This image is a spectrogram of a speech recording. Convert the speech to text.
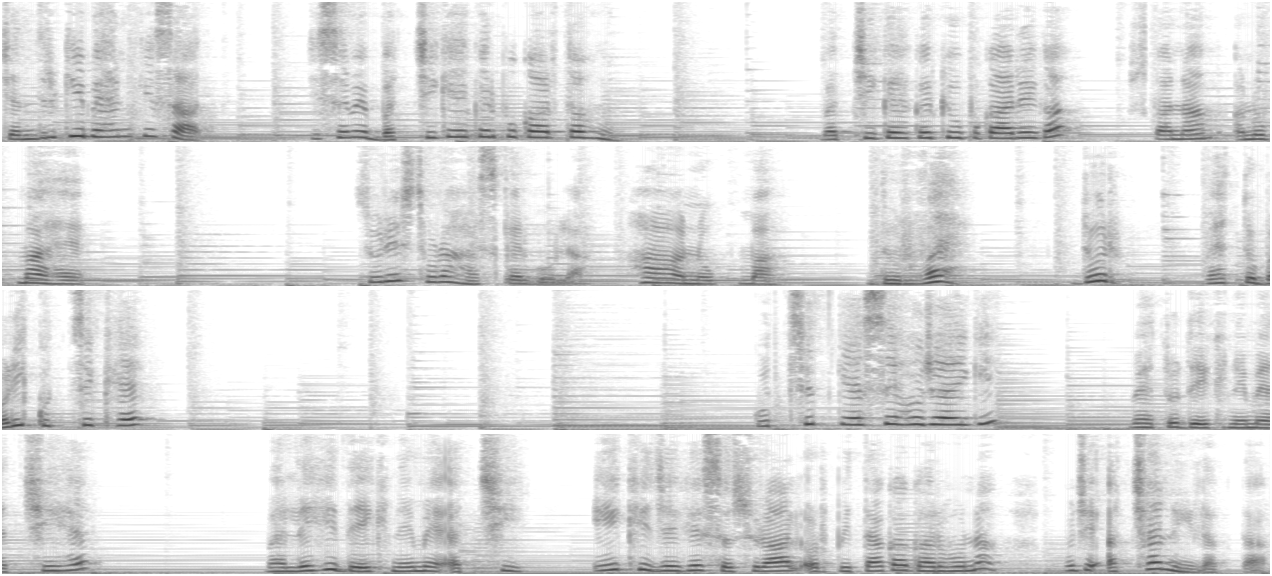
चंद्र की बहन के साथ, जिसे मैं बच्ची कहकर पुकारता हूँ? बच्ची कहकर क्यों पुकारेगा? उसका नाम अनुपमा है। सुरेश थोड़ा हंसकर बोला हाँ अनुपमा दुर्वह दुर वह तो बड़ी कुत्सिक है। कुत्सित कैसे हो जाएगी? वह तो देखने में अच्छी है। भले ही देखने में अच्छी, एक ही जगह ससुराल और पिता का घर होना मुझे अच्छा नहीं लगता।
